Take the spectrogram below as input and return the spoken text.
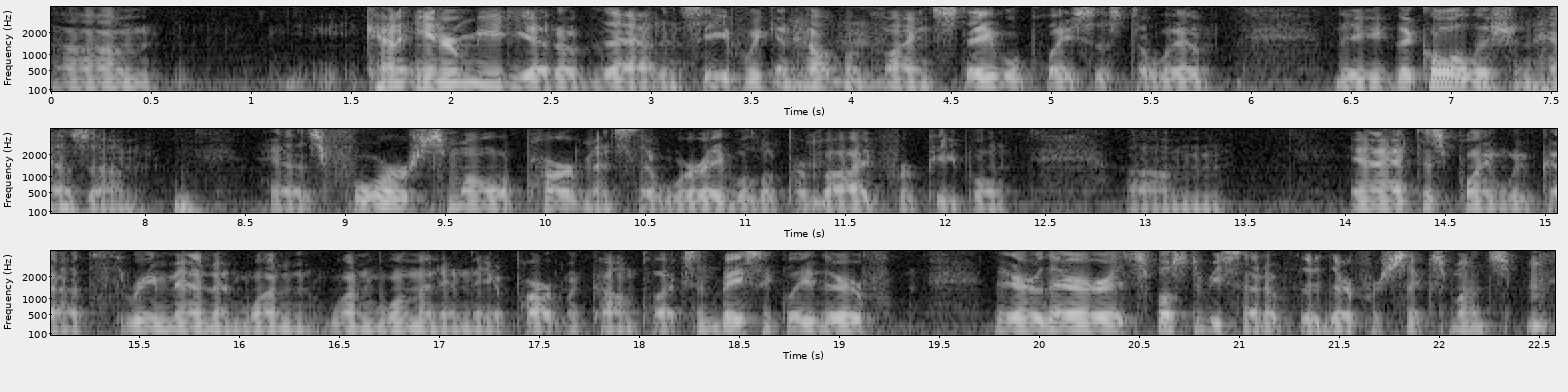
um, kind of intermediate of that and see if we can help mm-hmm. them find stable places to live. The the coalition has um, has four small apartments that we're able to provide for people. Um, and at this point, we've got three men and one one woman in the apartment complex, and basically they're they're there. It's supposed to be set up. They're there for six months. Mm.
